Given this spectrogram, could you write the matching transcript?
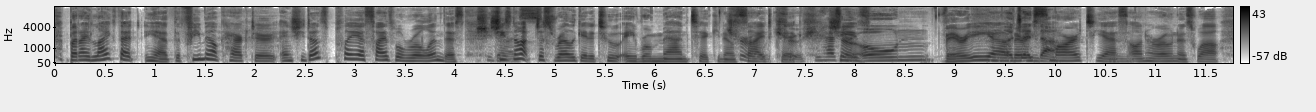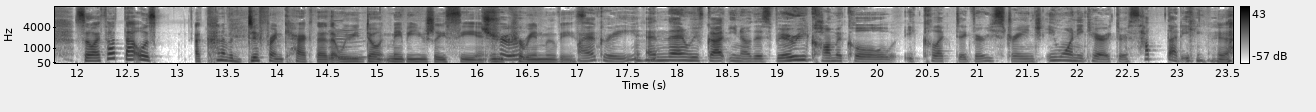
but I like that, yeah, the female character, and she does play a sizable role in this. She She's not just relegated to a romantic, you know, true, sidekick. true. She has She's her own very, uh, very. Mm. smart, yes, on her own as well. So I thought that was a kind of a different character that we don't maybe usually see in, in Mm. Korean movies. I agree. And then we've got, you know, this very comical, eclectic, very strange Im Won-hee character, Sapdari. Yeah.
